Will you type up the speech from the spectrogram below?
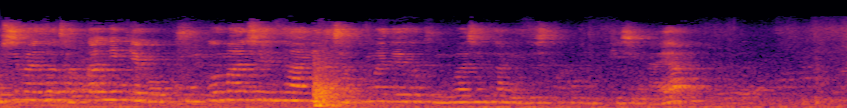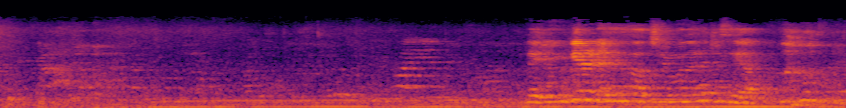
보시면서 작가님께 뭐 궁금하신 사항이나 작품에 대해서 궁금하신 사항 있으신 분 계신가요? 네, 용기를 내셔서 질문을 해주세요.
